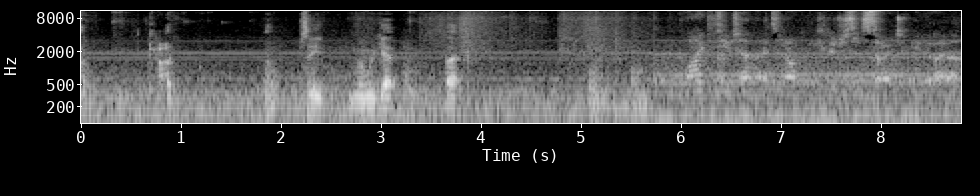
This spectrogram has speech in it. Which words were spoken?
I, Cut. I'll see when we get back. Why did you turn that into an argument? You could have just said sorry to me like that.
